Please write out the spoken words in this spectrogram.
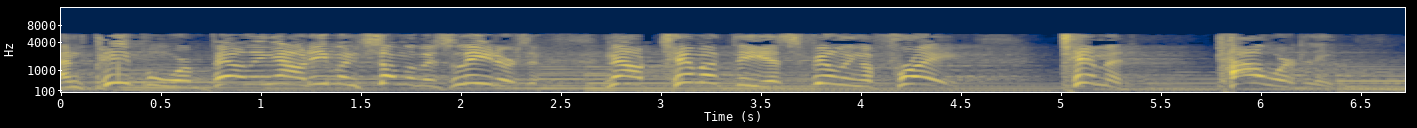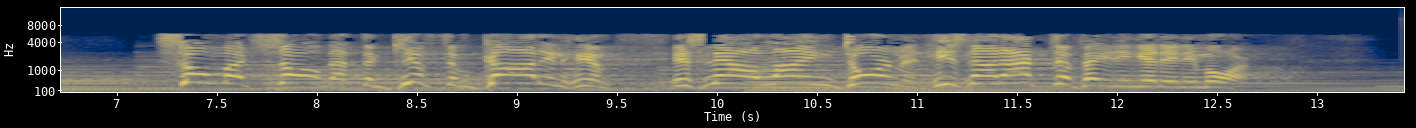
And people were bailing out, even some of his leaders. Now Timothy is feeling afraid, timid, cowardly. So much so that the gift of God in him is now lying dormant. He's not activating it anymore.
